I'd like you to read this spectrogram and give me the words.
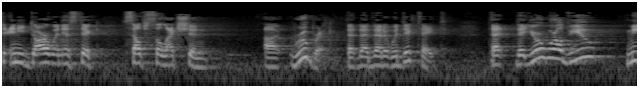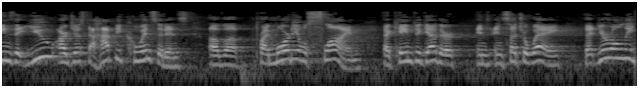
to any Darwinistic self-selection uh, rubric that, that, that it would dictate. That, that your worldview means that you are just a happy coincidence of a primordial slime that came together in, in such a way that you're only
